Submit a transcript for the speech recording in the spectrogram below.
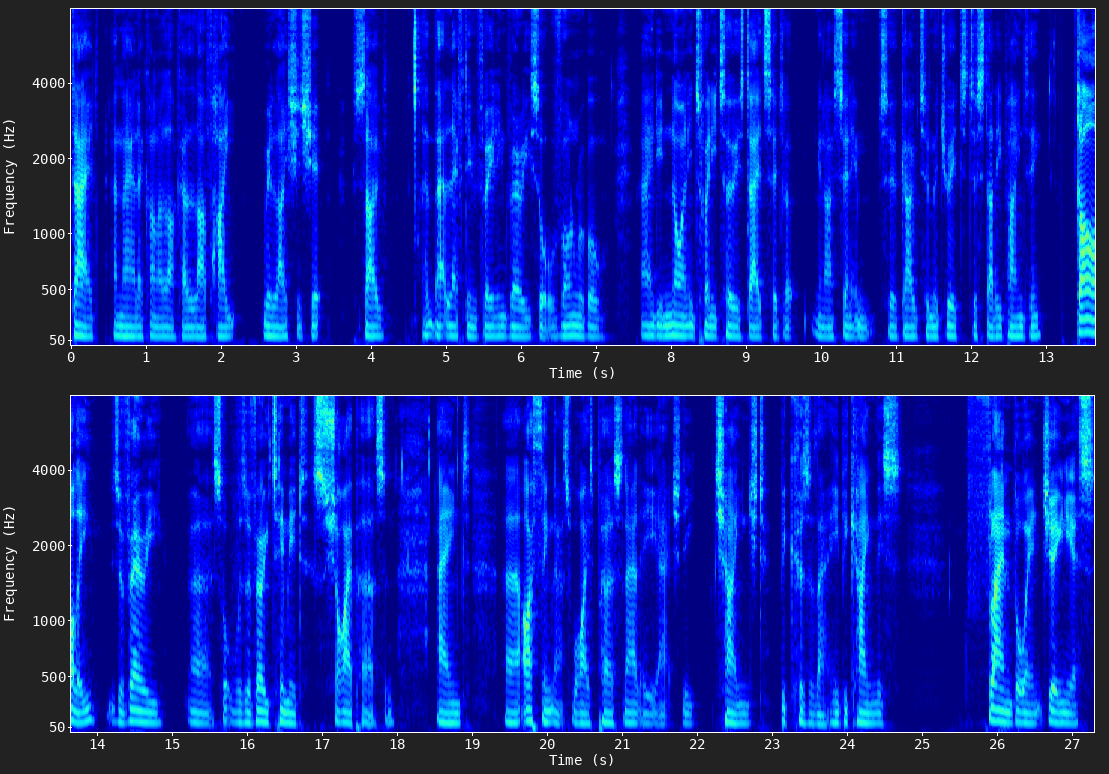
dad, and they had a kind of like a love hate relationship. So uh, that left him feeling very sort of vulnerable. And in 1922, his dad said, "Look, you know, sent him to go to Madrid to study painting." Dali is a very uh, sort of was a very timid, shy person, and uh, I think that's why his personality actually changed because of that. He became this flamboyant genius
